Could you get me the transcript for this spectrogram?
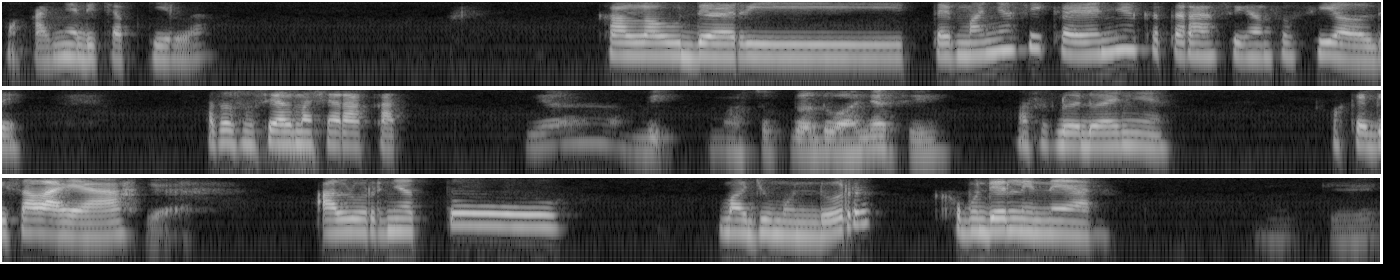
Makanya dicap gila. Kalau dari temanya sih kayaknya keterasingan sosial deh. Atau sosial masyarakat. Ya, masuk dua-duanya sih. Masuk dua-duanya. Oke, bisa lah ya. Ya. Alurnya tuh maju mundur, kemudian linear. Oke.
